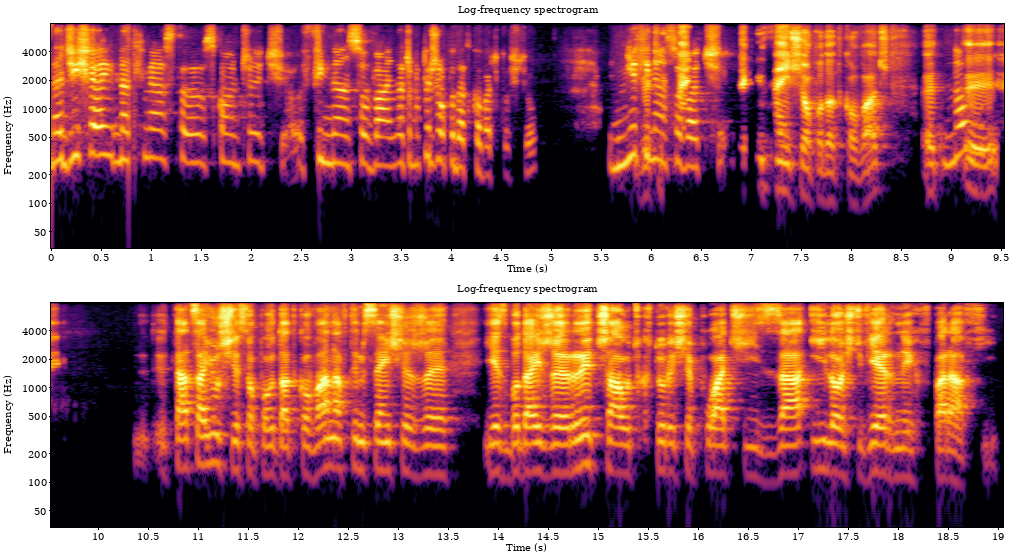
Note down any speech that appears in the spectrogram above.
na dzisiaj natychmiast skończyć finansowanie, znaczy po pierwsze opodatkować Kościół, nie finansować... W jakim sensie opodatkować? E, no, e, Taca już jest opodatkowana w tym sensie, że jest bodajże ryczałt, który się płaci za ilość wiernych w parafii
